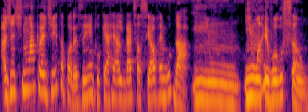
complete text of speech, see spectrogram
a gente não acredita, por exemplo, que a realidade social vai mudar em, um, em uma revolução.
